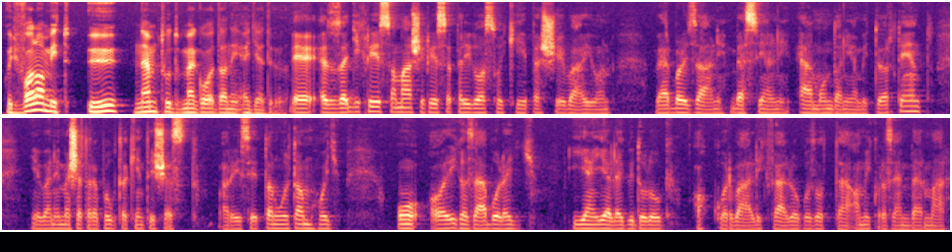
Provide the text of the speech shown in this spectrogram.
hogy valamit ő nem tud megoldani egyedül. De ez az egyik része, a másik része pedig az, hogy képessé váljon verbalizálni, beszélni, elmondani, ami történt. Nyilván én meseterapeutaként is ezt a részét tanultam, hogy o, a, igazából egy ilyen jellegű dolog akkor válik feldolgozottá, amikor az ember már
